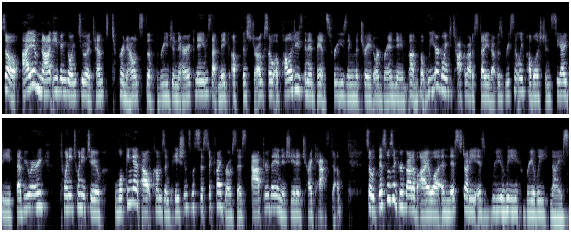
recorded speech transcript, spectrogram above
So I am not even going to attempt to pronounce the three generic names that make up this drug. So apologies in advance for using the trade or brand name. Um, but we are going to talk about a study that was recently published in CID February 2022, looking at outcomes in patients with cystic fibrosis after they initiated Trikafta. So this was a group out of Iowa, and this study is really, really nice.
